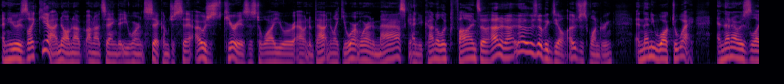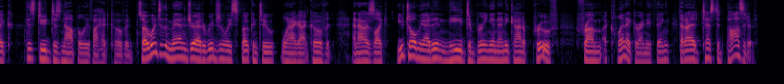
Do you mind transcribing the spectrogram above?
And he was like, "Yeah, no, I'm not. I'm not saying that you weren't sick. I'm just saying I was just curious as to why you were out and about, and like you weren't wearing a mask, and you kind of looked fine. So I don't know. No, it was no big deal. I was just wondering." And then he walked away. And then I was like, "This dude does not believe I had COVID." So I went to the manager I'd originally spoken to when I got COVID, and I was like, "You told me I didn't need to bring in any kind of proof from a clinic or anything that I had tested positive."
